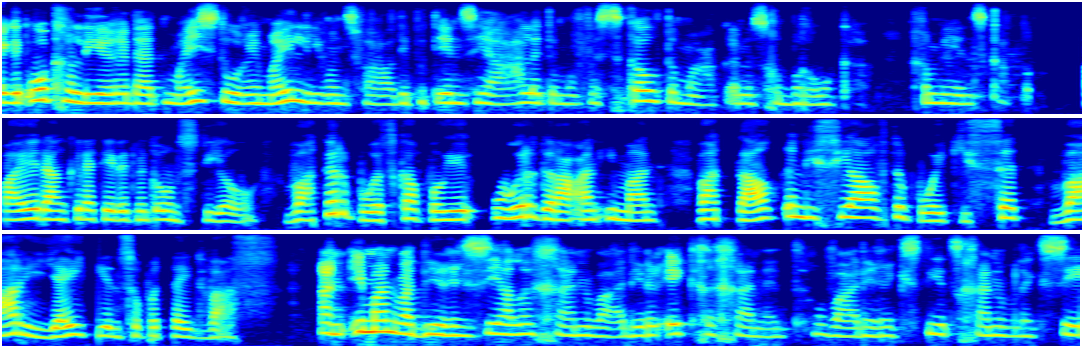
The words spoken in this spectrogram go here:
Ek het ook geleer dat my storie, my lewensverhaal die potensiaal het om 'n verskil te maak in ons gebroke gemeenskappe. Baie dankie dat jy dit met ons deel. Watter boodskap wil jy oordra aan iemand wat dalk in dieselfde bootjie sit waar jy teens op 'n tyd was? aan iemand wat deur dieselfde gaan waar ek gegaan het of waar ek steeds gaan wil ek sê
